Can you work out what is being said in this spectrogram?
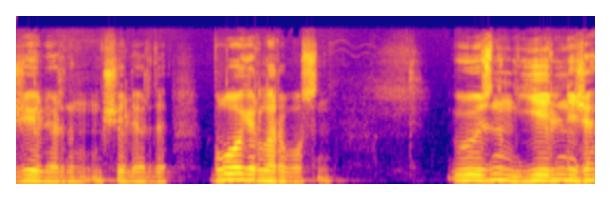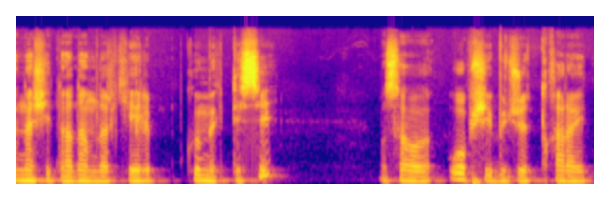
жүйелердің мүшелерді блогерлар болсын өзінің еліне жаны ашитын адамдар келіп көмектессе мысалы общий бюджетті қарайды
